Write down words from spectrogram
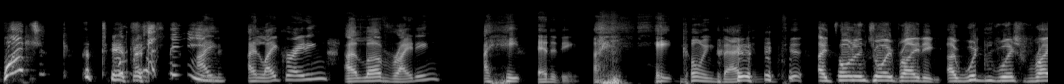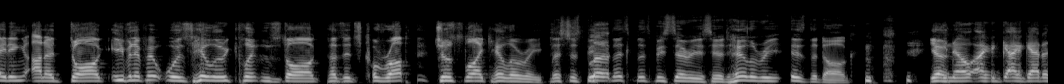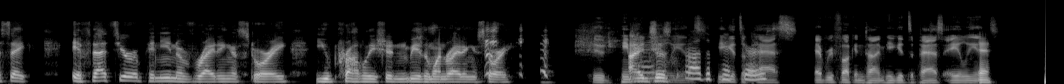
what? God damn What does that mean? I like writing. I love writing. I hate editing. I hate going back and I don't enjoy writing. I wouldn't wish writing on a dog, even if it was Hillary Clinton's dog, because it's corrupt, just like Hillary. Let's just be Look- let's let's be serious here. Hillary is the dog. Yeah. You know, I, I gotta say, if that's your opinion of writing a story, you probably shouldn't be the one writing a story. Dude, he I made just- Draw aliens. the He gets a pass every fucking time. He gets a pass. Aliens.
